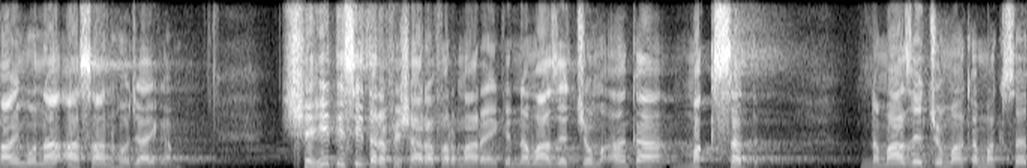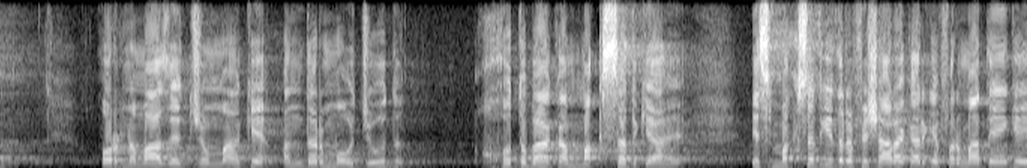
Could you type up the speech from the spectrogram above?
कायम होना आसान हो जाएगा। शहीद इसी तरफ़ इशारा फरमा रहे हैं कि नमाज़ जुमा का मकसद, नमाज़ जुमा का मकसद और नमाज़ जुम्मा के अंदर मौजूद खुतबा का मकसद क्या है? इस मकसद की तरफ़ इशारा करके फरमाते हैं कि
